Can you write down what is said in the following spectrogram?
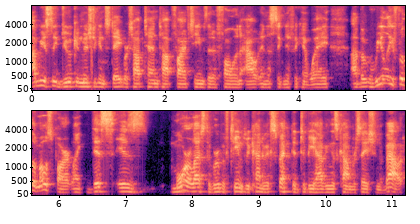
obviously Duke and Michigan State were top 10, top five teams that have fallen out in a significant way. Uh, but really, for the most part, like this is more or less the group of teams we kind of expected to be having this conversation about.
